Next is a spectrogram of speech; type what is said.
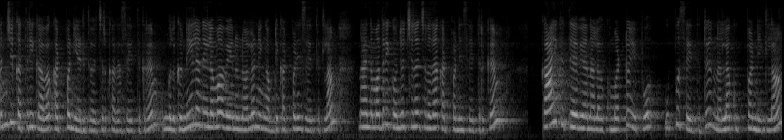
அஞ்சு கத்திரிக்காவை கட் பண்ணி எடுத்து வச்சுருக்கேன். அதை சேர்த்துக்கிறேன். உங்களுக்கு நீள நீளமாக வேணும்னாலும் நீங்கள் அப்படி கட் பண்ணி சேர்த்துக்கலாம். நான் இந்த மாதிரி கொஞ்சம் சின்ன சின்னதாக கட் பண்ணி சேர்த்துருக்கேன். காய்க்கு தேவையான அளவுக்கு மட்டும் இப்போது உப்பு சேர்த்துட்டு நல்லா குக் பண்ணிக்கலாம்.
